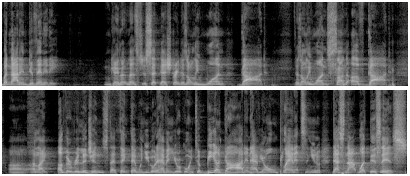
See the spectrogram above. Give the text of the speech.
but not in divinity. Okay, let, us just set that straight. There's only one God, there's only one Son of God. Uh, unlike other religions that think that when you go to heaven, you're going to be a God and have your own planets, and you know, that's not what this is.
